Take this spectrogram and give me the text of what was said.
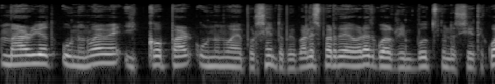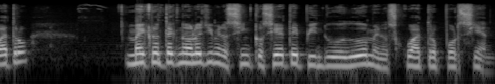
Marriott 1.9 y Copar 1.9%. Principales perdedoras, Walgreens Boots menos 7.4, Micron Technology menos 5.7 y Pinduoduo menos 4%.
